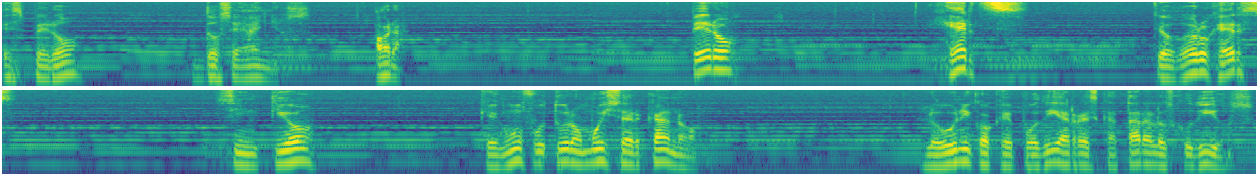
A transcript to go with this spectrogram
Esperó 12 años. Ahora, pero Hertz, Teodoro Hertz, sintió que en un futuro muy cercano lo único que podía rescatar a los judíos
